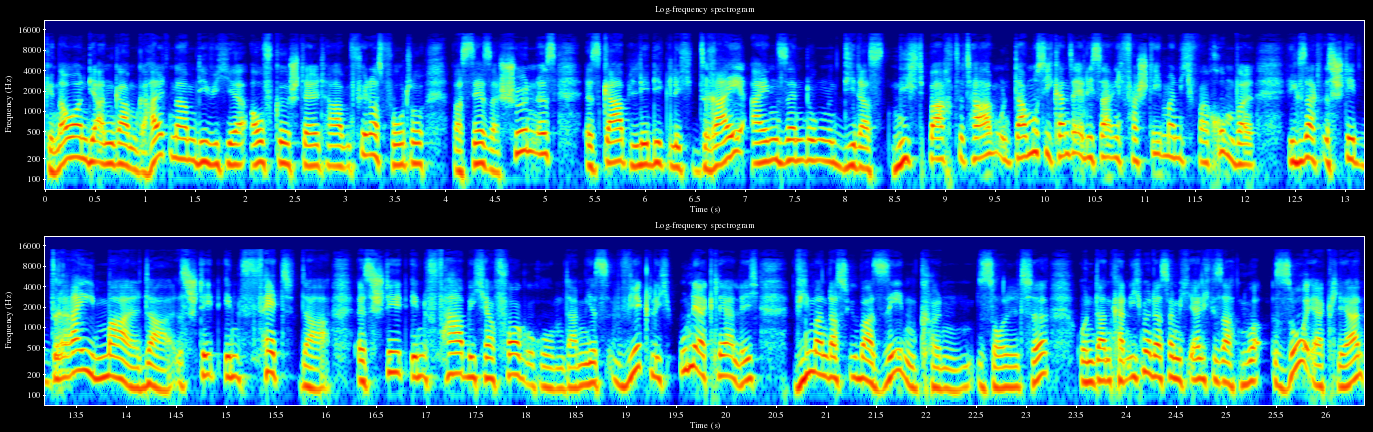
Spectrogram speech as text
genau an die Angaben gehalten haben, die wir hier aufgestellt haben für das Foto, was sehr, sehr schön ist. Es gab lediglich drei Einsendungen, die das nicht beachtet haben. Und da muss ich ganz ehrlich sagen, ich verstehe mal nicht warum, weil, wie gesagt, es steht dreimal da. Es steht in Fett da. Es steht in farbig hervorgehoben da. Mir ist wirklich unerklärlich, wie man das übersehen können sollte. Und dann kann ich mir das nämlich ehrlich gesagt nur so erklären,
